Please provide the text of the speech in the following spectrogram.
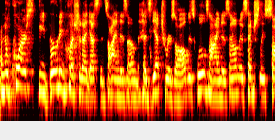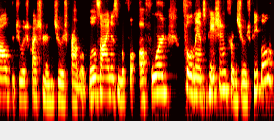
and of course, the burning question, I guess, that Zionism has yet to resolve is will Zionism essentially solve the Jewish question and the Jewish problem? Will Zionism afford full emancipation for the Jewish people,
